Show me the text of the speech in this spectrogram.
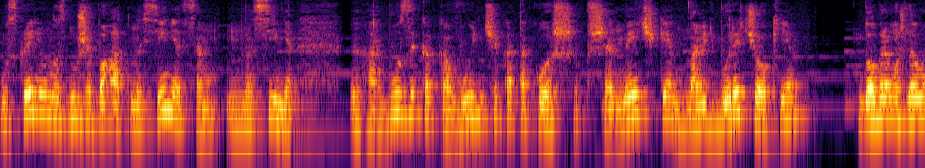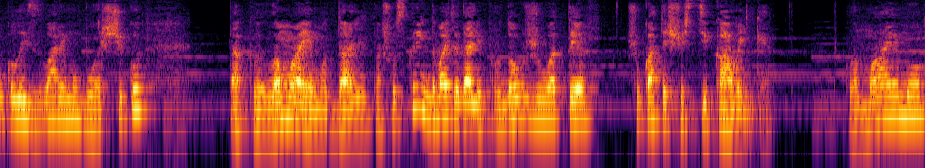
У скрині у нас дуже багато насіння, це насіння гарбузика, кавунчика, також пшенички, навіть бурячок є. Добре, можливо, колись зваримо борщику. Так, ламаємо далі нашу скринь. Давайте далі продовжувати шукати щось цікавеньке. Так, ламаємо,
